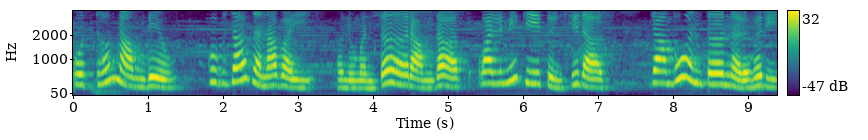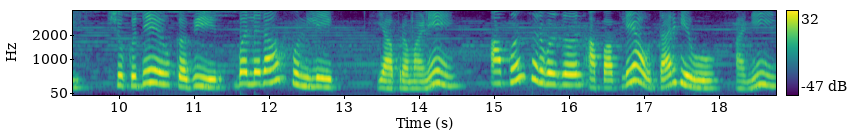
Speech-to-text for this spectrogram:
उद्धव नामदेव कुबजा जनाबाई हनुमंत रामदास वाल्मिकी तुलसीदास जांबुवंत नरहरी शुकदेव कबीर बलराम पुंडलिक याप्रमाणे आपण सर्वजण आपापले अवतार घेऊ आणि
